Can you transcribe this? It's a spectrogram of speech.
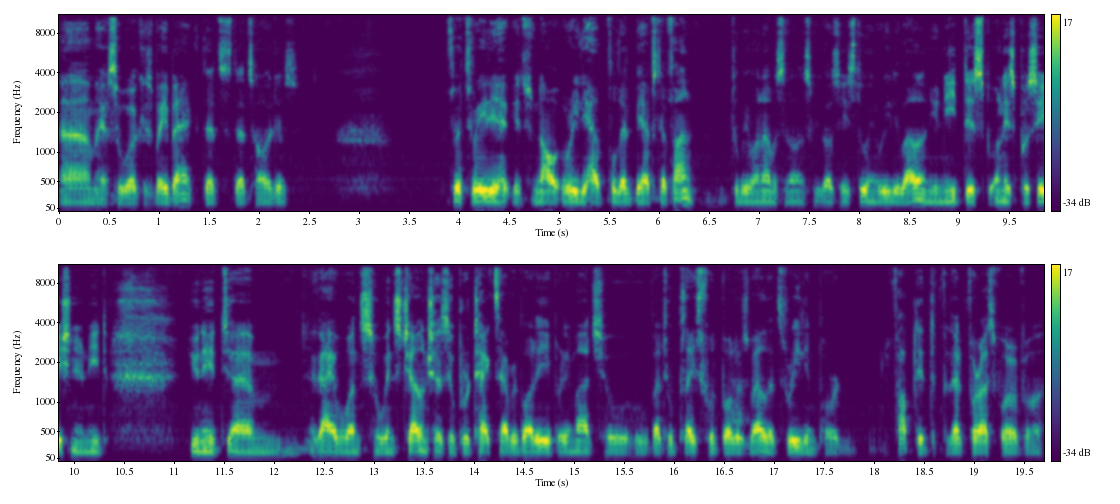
Um, he has to work his way back. That's that's how it is. So it's really it's now really helpful that we have Stefan to be one us honest because he's doing really well, and you need this on his position. You need you need um, a guy who wants who wins challenges, who protects everybody pretty much, who, who but who plays football as well. That's really important. Fab did that for us for, for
